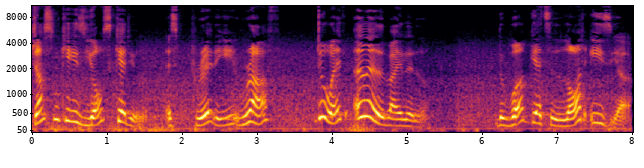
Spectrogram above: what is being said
Just in case your schedule is pretty rough, do it a little by little. The work gets a lot easier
